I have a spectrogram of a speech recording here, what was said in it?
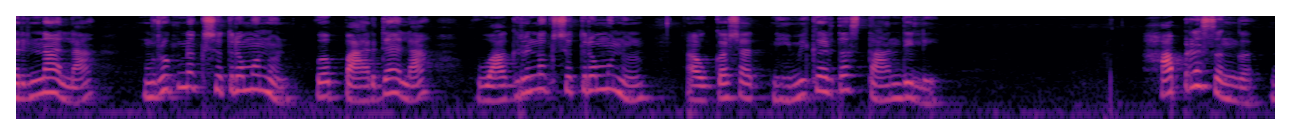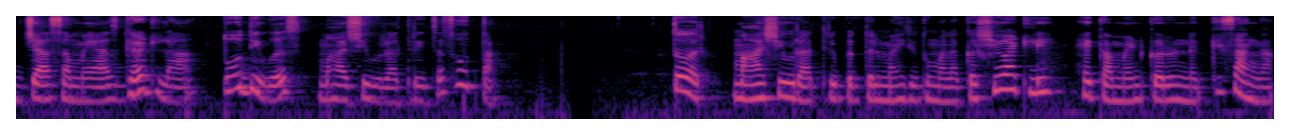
हरणाला मृग नक्षत्र म्हणून व पारध्याला वाघ्र नक्षत्र म्हणून अवकाशात नेहमीकरता स्थान दिले. हा प्रसंग ज्या समयास घडला तो दिवस महाशिवरात्रीचाच होता. तर महाशिवरात्रीबद्दल माहिती तुम्हाला कशी वाटली हे कमेंट करून नक्की सांगा.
